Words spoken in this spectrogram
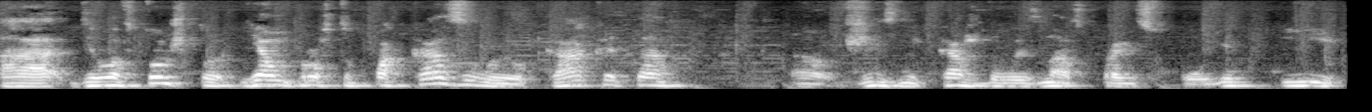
А дело в том, что я вам просто показываю, как это а, в жизни каждого из нас происходит. И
